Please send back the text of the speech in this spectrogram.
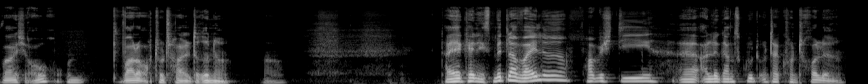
war ich auch und war da auch total drinne. Ja. Daher kenne ich es. Mittlerweile habe ich die äh, alle ganz gut unter Kontrolle.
